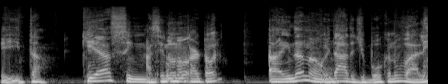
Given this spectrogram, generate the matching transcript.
Eita. Que é assim. Assinou no cartório? Ainda não. Cuidado, de boca não vale.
